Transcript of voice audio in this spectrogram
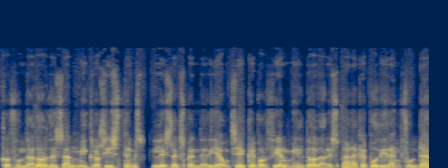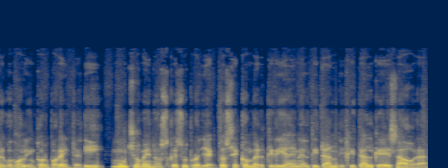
cofundador de Sun Microsystems, les expendería un cheque por 100 mil dólares para que pudieran fundar Google Incorporated y, mucho menos que su proyecto se convertiría en el titán digital que es ahora.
